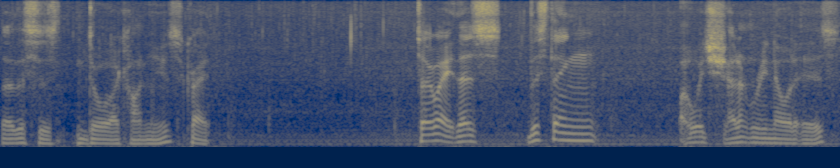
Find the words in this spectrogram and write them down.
So this is door I can't use. Great. So wait, there's this thing, oh, which I don't really know what it is.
